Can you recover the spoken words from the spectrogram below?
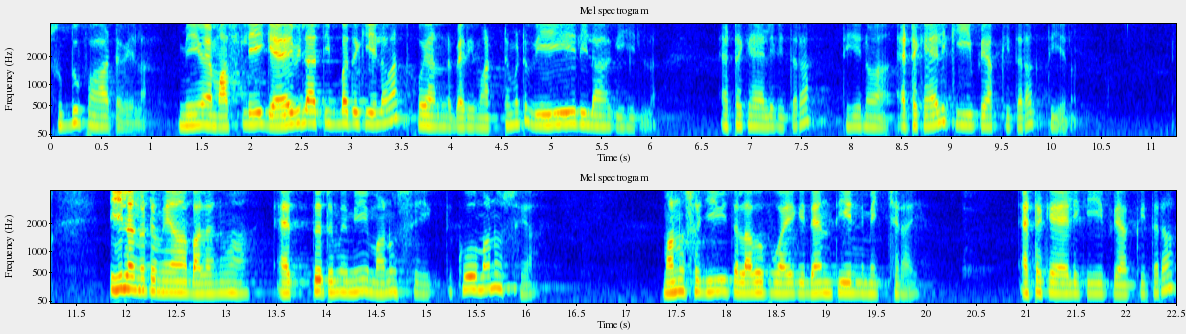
සුදු පාට වෙලා. මේවා මස්ලේ ගෑවිලා තිබ්බද කියලාවත් හොයන්න බැරි මට්ටමට වේලිලා ගිහිල්ලා. ඇට කෑලි විතරක් තියෙනවා ඇට කෑලි කීපයක් විතරක් තියෙනවා. ඊළඟට මෙයා බලනවා ඇත්තටම මේ මිනිස්සෙක්ද? කෝ මිනිස්සයා? මනුස්ස ජීවිත ලැබපු අයගේ දැන් තියෙන්නේ මෙච්චරයි. ඇට කෑලි කීපයක් විතරක්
